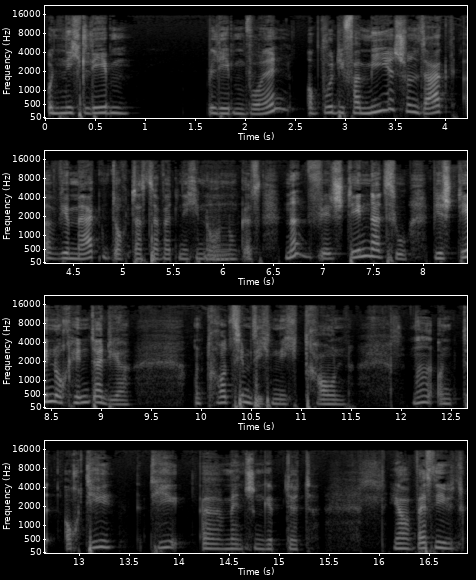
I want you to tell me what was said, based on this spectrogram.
und nicht leben leben wollen, obwohl die Familie schon sagt, äh, wir merken doch, dass da was nicht in Ordnung ist. Ne? Wir stehen dazu, wir stehen noch hinter dir und trotzdem sich nicht trauen. Ne? Und auch die, die äh, Menschen gibt es. Ja, weiß nicht,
